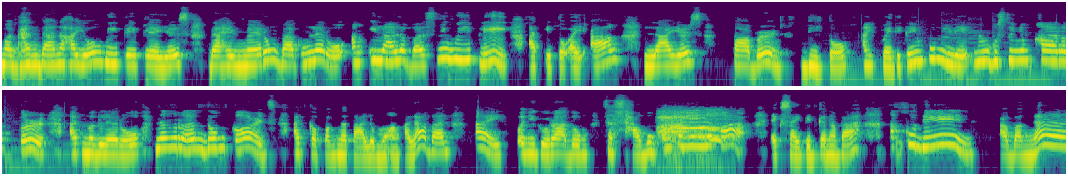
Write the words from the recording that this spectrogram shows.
Maghanda na kayo, WePlay players, dahil merong bagong laro ang ilalabas ni WePlay. At ito ay ang Liar's Tavern. Dito ay pwede kayong pumili ng gusto nyong character at maglaro ng random cards. At kapag natalo mo ang kalaban, ay paniguradong sasabog ang kanyang mukha. Excited ka na ba? Ako din! Abangan!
